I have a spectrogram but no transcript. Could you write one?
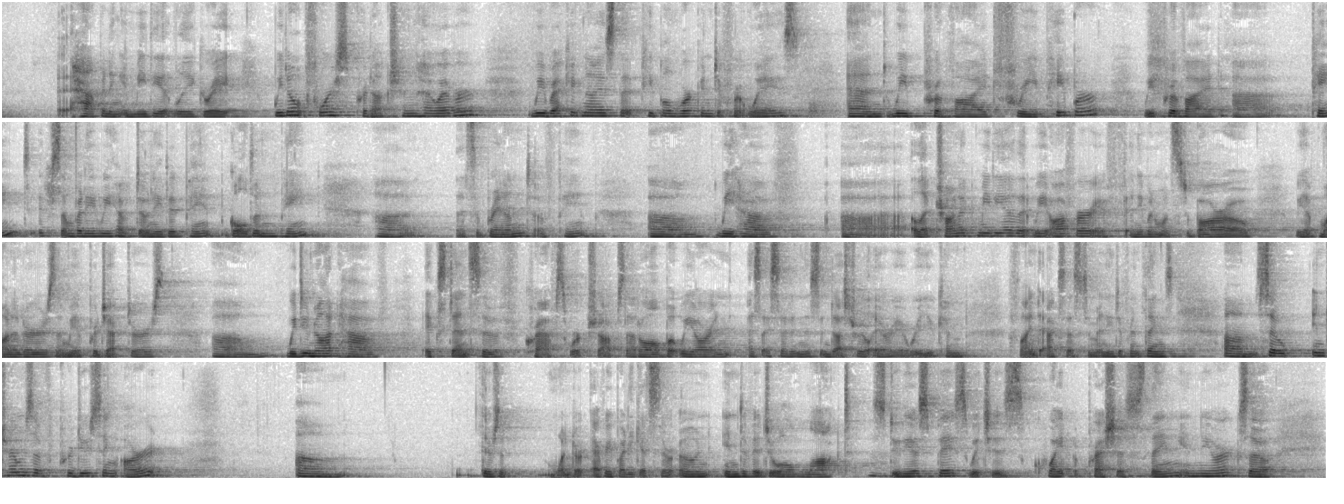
happening immediately, great. We don't force production, however. We recognize that people work in different ways, and we provide free paper. We provide uh, paint. If somebody, we have donated paint, golden paint. Uh, that's a brand of paint. Um, we have uh, electronic media that we offer if anyone wants to borrow. We have monitors and we have projectors. Um, we do not have extensive crafts workshops at all, but we are in, as I said, in this industrial area where you can find access to many different things. Um, so, in terms of producing art, um, there's a wonder everybody gets their own individual locked mm-hmm. studio space, which is quite a precious thing in New York. So,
